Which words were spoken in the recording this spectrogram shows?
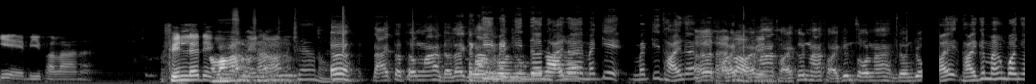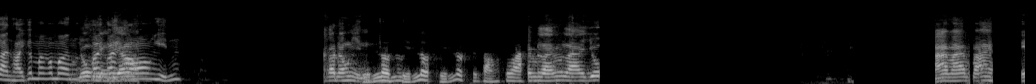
กี้เอบีพาราน่ะ ฟินเลยเด็กระวังครับ ฟินเหรอ เออได้ตัวตรงมาเดี๋ยวไล่เมื่อกี้เมื่อกี้เดินถอยเลยเมื่อกี้เมื่อกี้ถอยเลย เออถอยถอยมาถอยขึ้นมาถอยขึ้นโซนมาเดินโยก ถอยถอยขึ้นมาข้างบนก่อนถอยขึ้นมาข้างบนโยกค่อย่างอยเดีๆยว เข้าห้องหิน เข้าในห้องหินหินหลุดหินหลุดหินหลุดไปสองตัวไม่เป็นไรไม่เป็นไรโยกไปไปไปเอ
